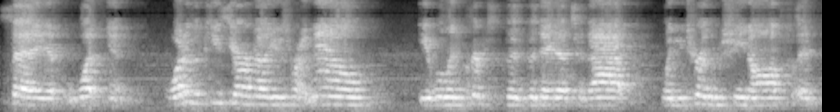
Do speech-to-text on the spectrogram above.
say what you know, what are the PCR values right now. It will encrypt the, the data to that. When you turn the machine off, it,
